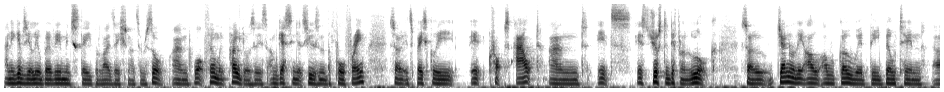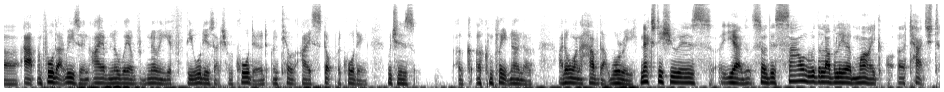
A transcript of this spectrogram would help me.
and it gives you a little bit of image stabilization as a result. And what Filmic Pro does is I'm guessing it's using the full frame. So it's basically it crops out and it's it's just a different look. So generally I'll, I'll go with the built-in uh, app. And for that reason I have no way of knowing if the audio is actually recorded until I stop recording which is a, a complete no-no. I don't want to have that worry. Next issue is, yeah, so the sound with the lavalier mic attached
